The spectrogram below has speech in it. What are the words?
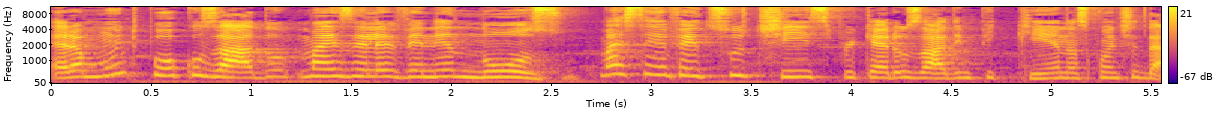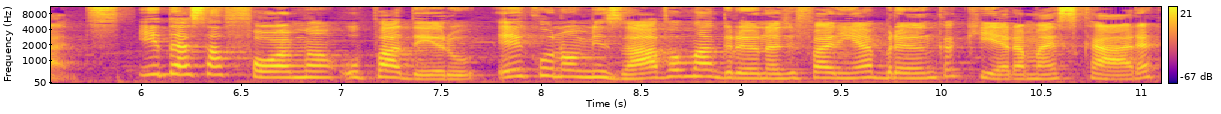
era muito pouco usado, mas ele é venenoso, mas tem efeitos sutis porque era usado em pequenas quantidades. E dessa forma, o padeiro economizava uma grana de farinha branca, que era mais cara,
